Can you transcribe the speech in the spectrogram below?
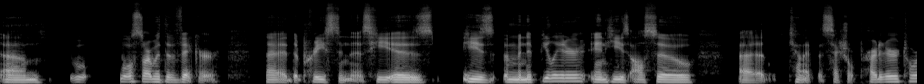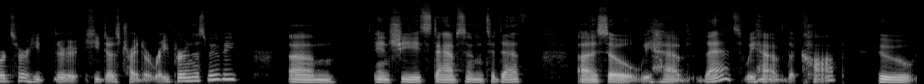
Um, we'll start with the vicar, uh, the priest in this. He is he's a manipulator, and he's also uh, kind of like a sexual predator towards her. He there, he does try to rape her in this movie, um, and she stabs him to death. Uh, so we have that. We have the cop who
